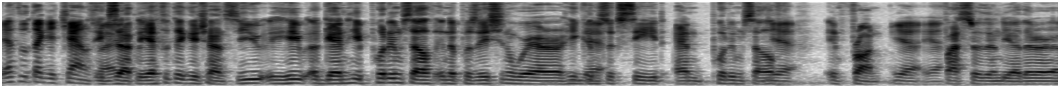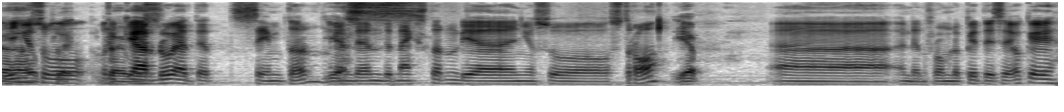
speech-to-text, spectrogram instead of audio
You have to take a chance, right? Exactly, you have to take a chance. You he again he put himself in a position where he can Yeah. succeed and put himself Yeah. in front Yeah, yeah. faster than the other. Dia uh, nyusul. Ricciardo at that same turn, Yes. and then the next turn dia nyusul Stroll. Yep. Uh, and then from the pit they say, okay,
